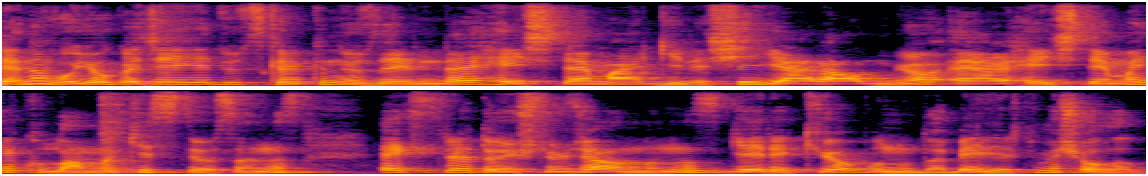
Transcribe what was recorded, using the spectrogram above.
Lenovo Yoga C740'ın üzerinde HDMI girişi yer almıyor. Eğer HDMI'yi kullanmak istiyorsanız ekstra dönüştürücü almanız gerekiyor. Bunu da belirtmiş olalım.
